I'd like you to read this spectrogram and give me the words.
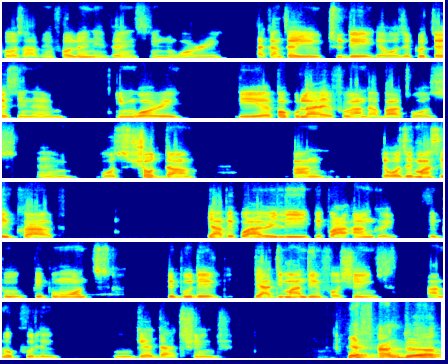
course, I've been following events in Warri. I can tell you today there was a protest in um, in Warri. The uh, popular Effurun roundabout was um, was shut down, and there was a massive crowd yeah, people are really people are angry. People people want people they they are demanding for change, and hopefully we'll get that change. Yes, and uh,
